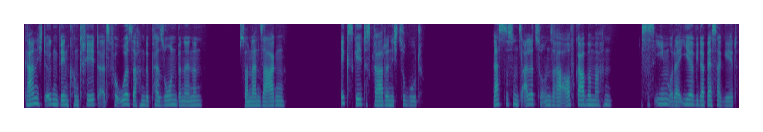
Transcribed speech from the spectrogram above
Gar nicht irgendwen konkret als verursachende Person benennen, sondern sagen, X geht es gerade nicht so gut. Lasst es uns alle zu unserer Aufgabe machen, dass es ihm oder ihr wieder besser geht.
